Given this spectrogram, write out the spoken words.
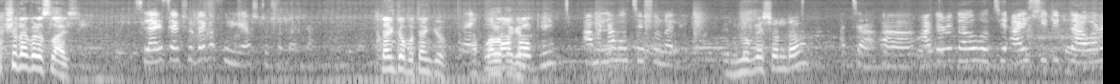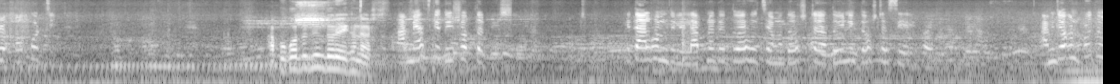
একশো টাকা করে স্লাইস স্লাইস একশো টাকা ফুলি টাকা। থ্যাংক ইউ থ্যাংক ইউ ভালো থাকেন। আমার নাম হচ্ছে সোনালী। লোকেশনটা আচ্ছা আগারগাঁও হচ্ছে আইসিটি টাওয়ারের অপোজিট আপু কতদিন ধরে এখানে আসছে আমি আজকে দুই সপ্তাহ বেশি। কিন্তু আলহামদুলিল্লাহ আপনাদের দোয়া হচ্ছে আমার দশটা দৈনিক দশটা সেল হয়। আমি যখন প্রথম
